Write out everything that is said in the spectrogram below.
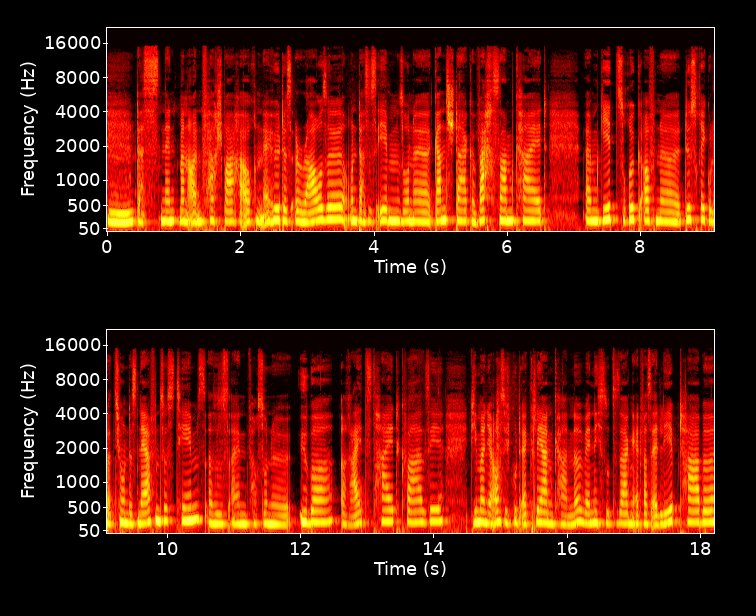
Mhm. Das nennt man in Fachsprache auch ein erhöhtes Arousal und das ist eben so eine ganz starke Wachsamkeit, ähm, geht zurück auf eine Dysregulation des Nervensystems. Also es ist einfach so eine Überreiztheit quasi, die man ja auch sich gut erklären kann. Ne? Wenn ich sozusagen etwas erlebt habe,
